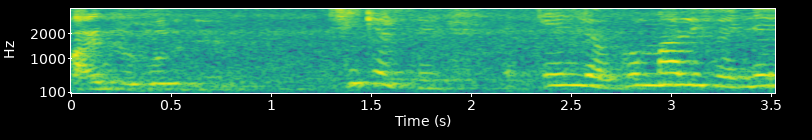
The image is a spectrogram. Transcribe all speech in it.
ফাইনাল করে দিবি ঠিক আছে এই লোক মালি ফেলে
